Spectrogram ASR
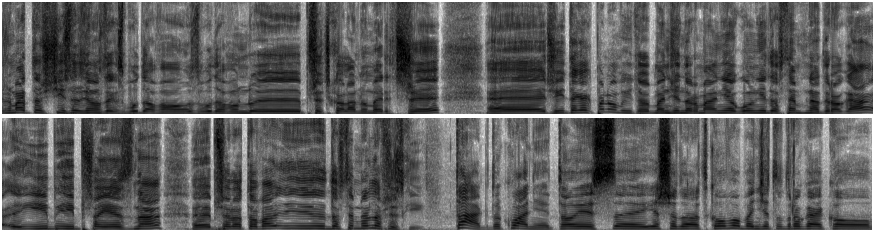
że ma to ścisły związek z budową, z budową przedszkola numer 3, e, czyli tak jak pan mówi, to będzie normalnie ogólnie dostępna droga i, i przejezdna, przelotowa i dostępna dla wszystkich. Tak, dokładnie. To jest jeszcze dodatkowo, będzie to droga jako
